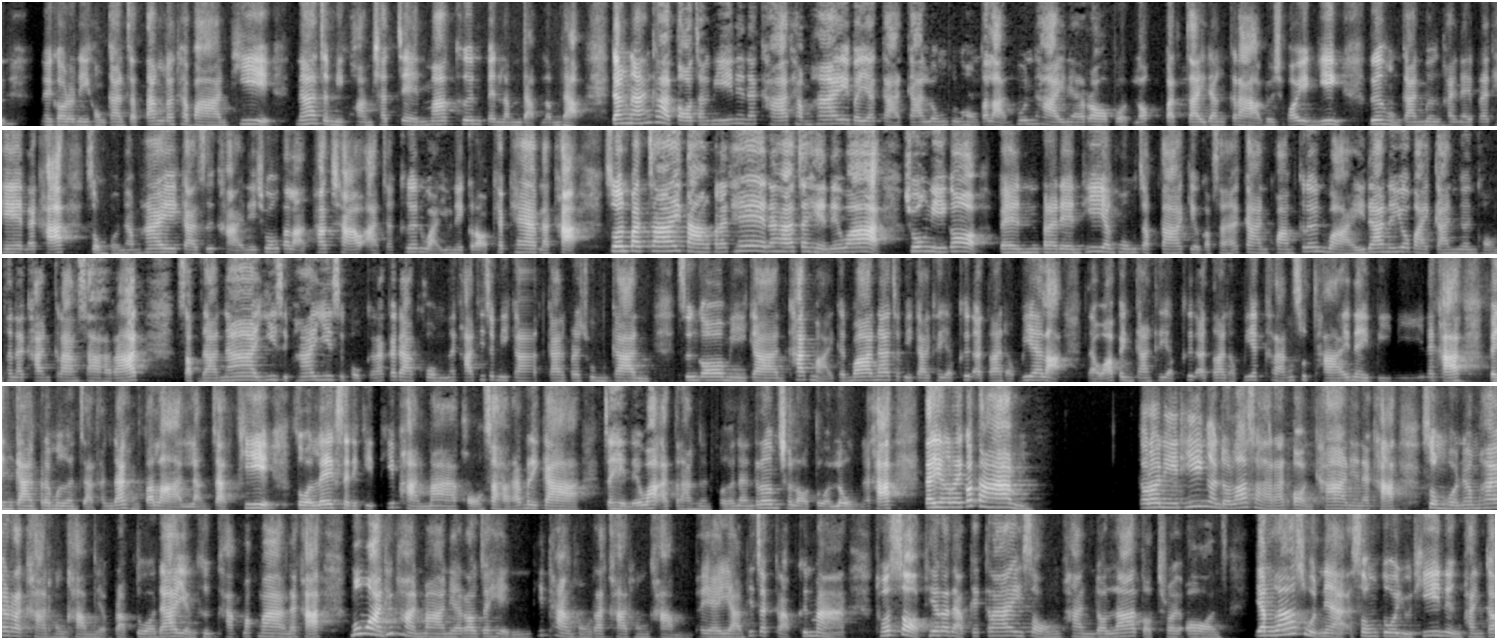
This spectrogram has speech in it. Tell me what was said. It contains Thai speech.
ในกรณีของการจัดตั้งรัฐบาลที่น่าจะมีความชัดเจนมากขึ้นเป็นลำดับลำดับ ดังนั้นค่ะต่อจากนี้เนี่ยนะคะทำให้บรรยากาศการลงทุนของตลาดหุ้นไทยเนี่ยรอปลดล็อกปัจจัยดังกล่าว โดยเฉพาะอย่างยิ่งเรื่องของการเมืองภายในประเทศนะคะส่งผลทำให้การซื้อขายในช่วงตลาดภาคเช้า อาจจะเคลื่อนไหวอยู่ในกรอบแคบๆแล้วค่ะ ส่วนปัจจัยต่างประเทศนะคะ จะเห็นได้ว่าช่วงนี้ก็เป็นประเด็นที่ยังคงจับตาเกี่ยวกับสถานการณ์ความเคลื่อนไหว ด้านนโยบายการเงินของธนาคารกลางสหรัฐ สัปดาห์หน้า 25-26 กรกฎาคมนะคะที่จะมีการการประชุมกัน ซึ่งก็มีการคาดหมายกันว่าน่าจะมีการขยับขึ้นอัตราดอกเบี้ยละแต่ว่าเป็นการขยับขึ้นอัตราดอกเบี้ยครั้งสุดท้ายในปีนี้นะคะ เป็นการประเมินจากทางด้านของตลาด หลังจากที่ตัวเลขเศรษฐกิจที่ผ่านมาของสหรัฐอเมริกา จะเห็นได้ว่าอัตราเงินเฟ้อนั้นเริ่มชะลอตัวลงนะคะ แต่อย่างไรก็ตามกรณีที่เงินดอลลาร์สหรัฐอ่อนค่าเนี่ยนะคะ ส่งผลทำให้ราคาทองคำเนี่ยปรับตัวได้อย่างคึกคักมาก ๆนะคะ เมื่อวานที่ผ่านมาเนี่ยเราจะเห็นทิศทางของราคาทองคำพยายามที่จะกลับขึ้นมา ทดสอบที่ระดับใกล้ ๆ 2,000 ดอลลาร์ต่อทรอยออนซ์ อย่างล่าสุดเนี่ยทรงตัวอยู่ที่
